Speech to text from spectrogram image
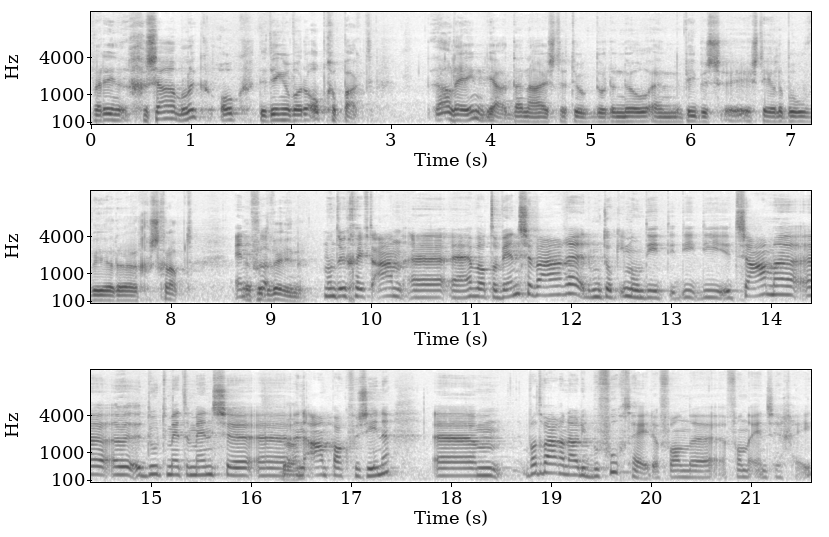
waarin gezamenlijk ook de dingen worden opgepakt. Alleen, ja, daarna is het natuurlijk door de nul en Wiebes is de hele boel weer uh, geschrapt. En, en verdwenen. Want u geeft aan uh, wat de wensen waren. Er moet ook iemand die, die, die het samen uh, doet met de mensen ja. een aanpak verzinnen. Um, wat waren nou die bevoegdheden van de, van de NCG?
